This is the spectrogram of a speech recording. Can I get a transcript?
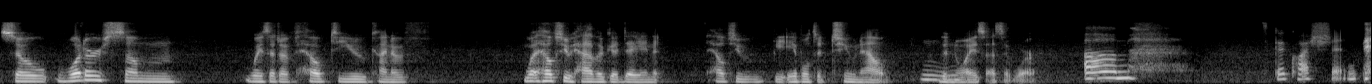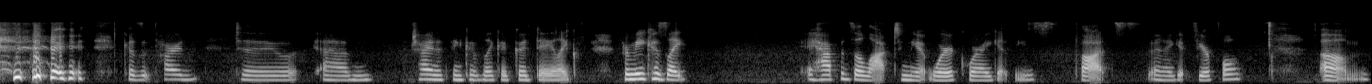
So, what are some ways that have helped you kind of what helps you have a good day and it helps you be able to tune out the Hmm. noise as it were? Um, it's a good question because it's hard to um trying to think of like a good day like for me because like it happens a lot to me at work where I get these thoughts and I get fearful. Um,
